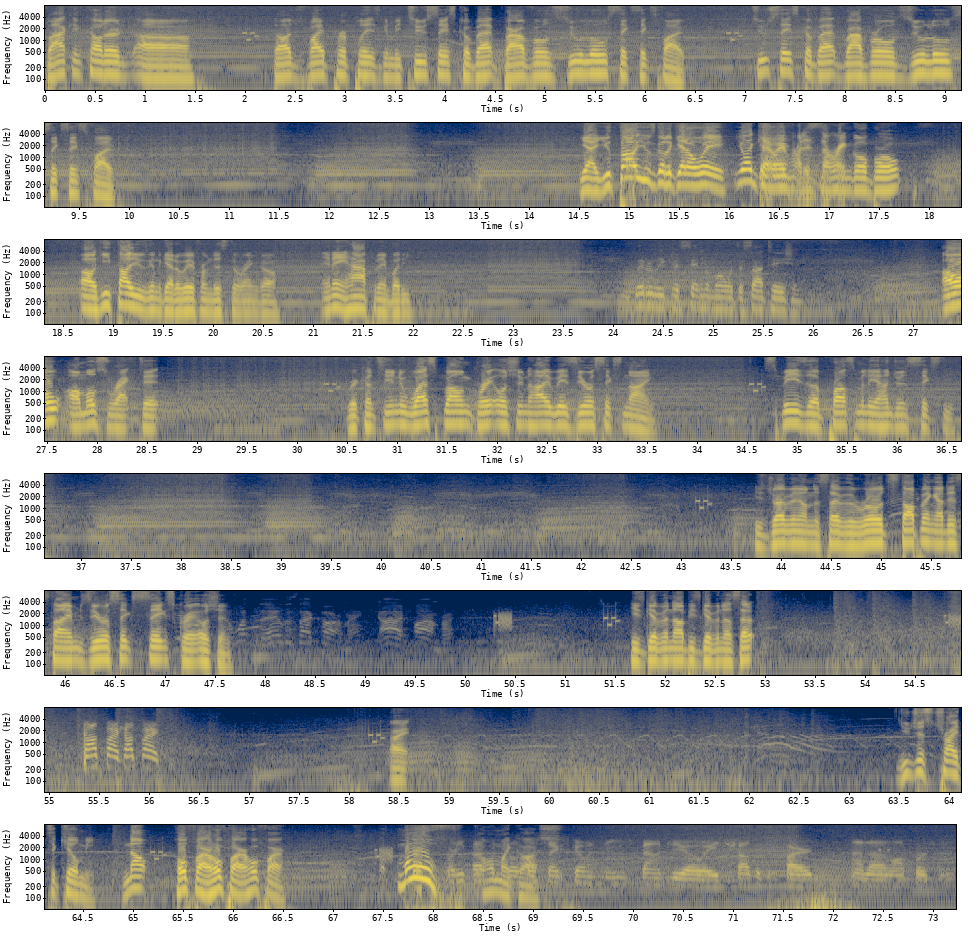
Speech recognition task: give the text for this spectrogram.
Black and colored uh, Dodge Viper plate is gonna be 26 Quebec Bravo Zulu 665. 26 Quebec Bravo Zulu 665. Yeah, you thought you was gonna get away. You don't get away from this Durango, bro. Oh, he thought he was gonna get away from this Durango. It ain't happening, buddy. Literally could send him on with the citation. Oh, almost wrecked it. We're continuing westbound Great Ocean Highway 069. Speed is approximately 160. He's driving on the side of the road, stopping at this time 066 Great Ocean. He's giving up, he's giving us set Shots fired, shots fired. Alright. You just tried to kill me. Now, Hold fire, hold fire, hold fire. Move! Oh my gosh. Going eastbound GOH. Shots have been fired at uh, law enforcement.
